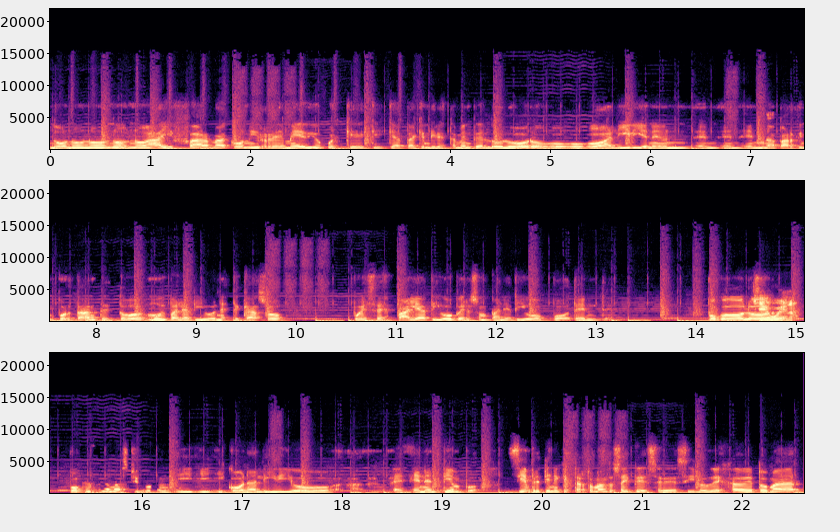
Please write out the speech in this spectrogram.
no, no, no, no, no hay fármaco ni remedio pues que, ataquen directamente el dolor o, alivien en, una parte importante. Todo es muy paliativo. En este caso, pues es paliativo, pero es un paliativo potente. Poco dolor, bueno. poca inflamación y, con alivio en el tiempo. Siempre tiene que estar tomando aceite de CBD. Si lo deja de tomar,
